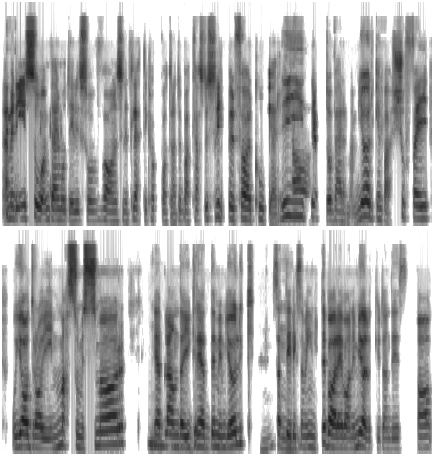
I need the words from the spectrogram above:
Ja, men det är så, däremot är det så vansinnigt lätt i crockpotten att du bara kastar, du slipper förkoka riset och värma mjölken, bara tjoffa i. Och jag drar ju i massor med smör. Jag blandar ju grädde med mjölk. Mm. Så att det liksom inte bara är vanlig mjölk utan det är, ja,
